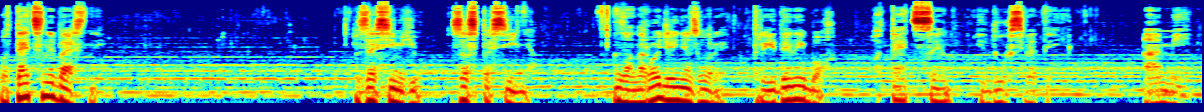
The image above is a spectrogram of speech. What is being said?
Отець Небесний, за сім'ю, за спасіння, за народження згори, триєдиний Бог, Отець, Син і Дух Святий. Амінь.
